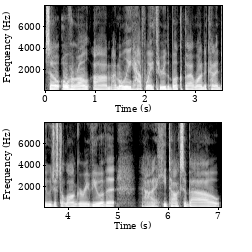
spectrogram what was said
So overall, um, I'm only halfway through the book, but I wanted to kind of do just a longer review of it. Uh, he talks about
